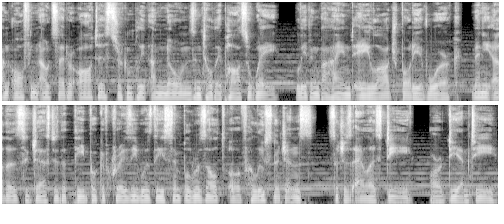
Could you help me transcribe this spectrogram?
and often outsider artists are complete unknowns until they pass away, leaving behind a large body of work. Many others suggested that the Book of Crazy was the simple result of hallucinogens, such as LSD or DMT.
